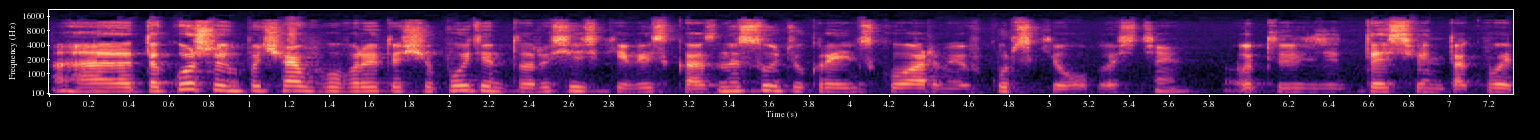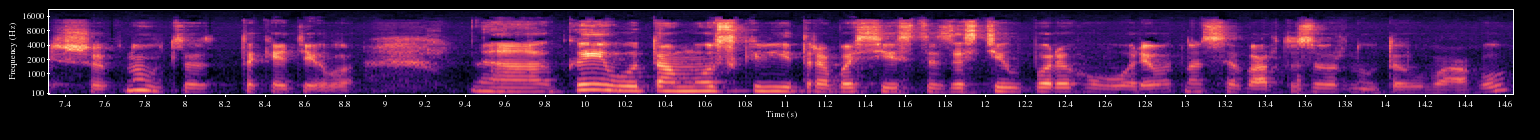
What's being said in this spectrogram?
А, також він почав говорити, що Путін та російські війська знесуть українську армію в Курській області. От десь він так вирішив. Ну, це таке діло. Києву та Москві треба сісти за стіл переговорів. От на це варто звернути увагу.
